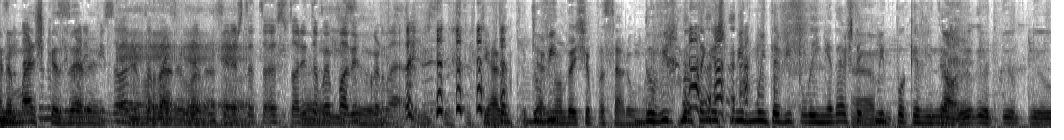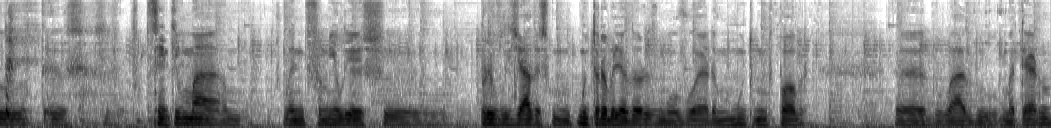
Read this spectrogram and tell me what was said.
Era, era mais caseira. episódio, é verdade, é verdade. conhecer esta a história, também podem isso- recordar. isso- isso- o Portanto, o Tiago duvido- não deixa passar uma. Duvido que não tenhas comido muita vitelinha, deves ter Ah, comido pouca vitela. Não, eu, eu, eu, eu, eu senti uma. Venho de famílias eh, privilegiadas, muito, trabalhadoras. O meu avô era muito, muito pobre, eh, do lado materno.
